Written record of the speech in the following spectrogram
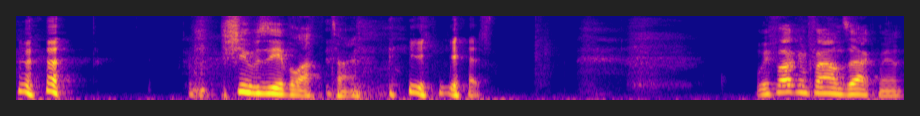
she was evil at the time. yes. We fucking found Zek, man.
